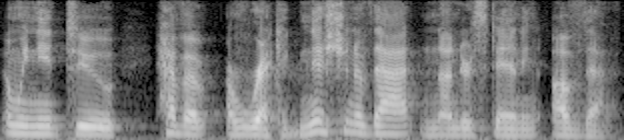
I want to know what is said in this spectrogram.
and we need to have a, a recognition of that and understanding of that.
